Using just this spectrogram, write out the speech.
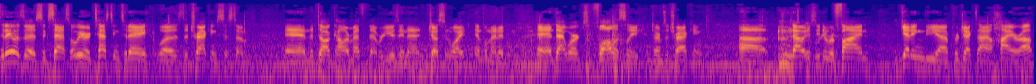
Today was a success. What we were testing today was the tracking system and the dog collar method that we're using that Justin White implemented. And that worked flawlessly in terms of tracking. Uh, now we just need to refine getting the uh, projectile higher up,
